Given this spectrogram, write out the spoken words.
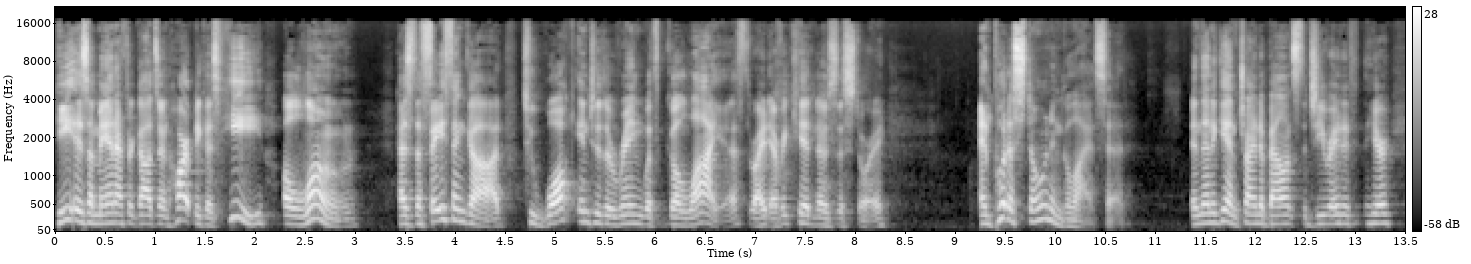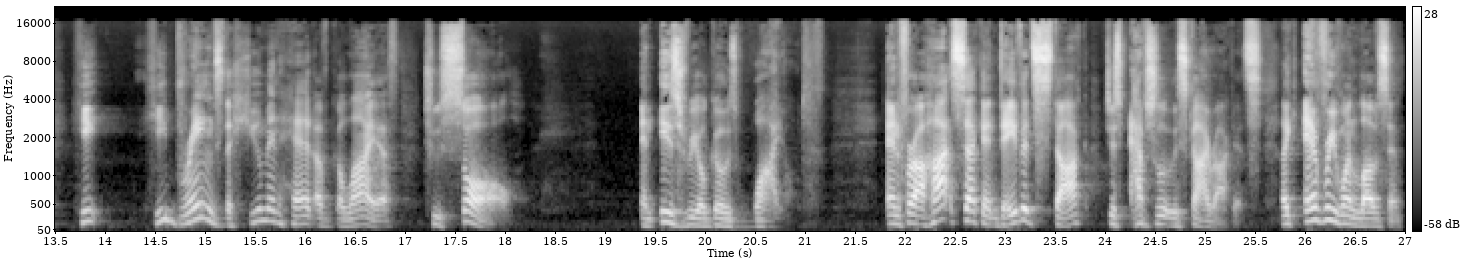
He is a man after God's own heart because he alone has the faith in God to walk into the ring with Goliath, right? Every kid knows this story, and put a stone in Goliath's head. And then again, trying to balance the G rated here, he, he brings the human head of Goliath to Saul, and Israel goes wild. And for a hot second, David's stock just absolutely skyrockets. Like everyone loves him.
